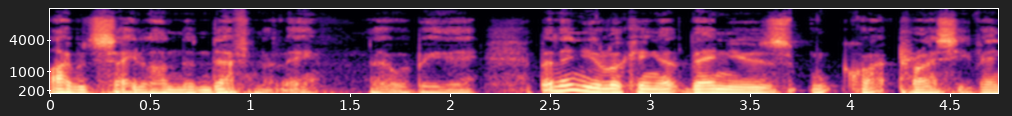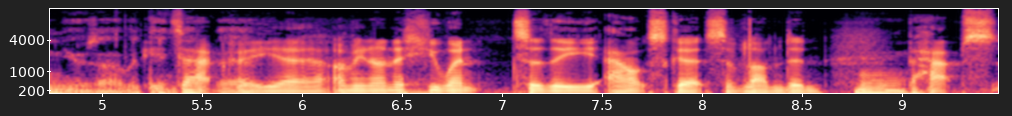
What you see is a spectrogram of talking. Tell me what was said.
I would say London definitely. That would be the. But then you're looking at venues, quite pricey venues. I would think Exactly. Yeah. I mean, unless you went to the outskirts of London, Hmm. perhaps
